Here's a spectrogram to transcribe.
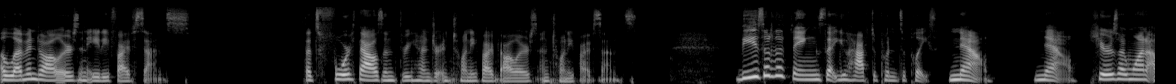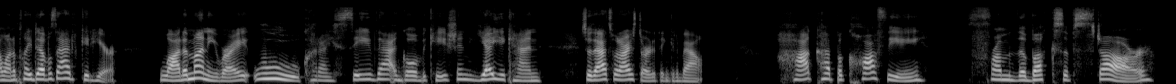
$11.85. That's $4,325.25. These are the things that you have to put into place. Now, now, here's I want I want to play devil's advocate here. Lot of money, right? Ooh, could I save that and go on vacation? Yeah, you can. So that's what I started thinking about. Hot cup of coffee from the Bucks of Star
